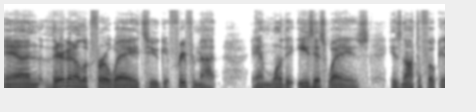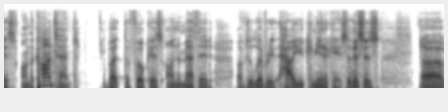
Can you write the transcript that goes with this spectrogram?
and they're going to look for a way to get free from that and one of the easiest ways is not to focus on the content, but to focus on the method of delivery, how you communicate. So this is uh,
